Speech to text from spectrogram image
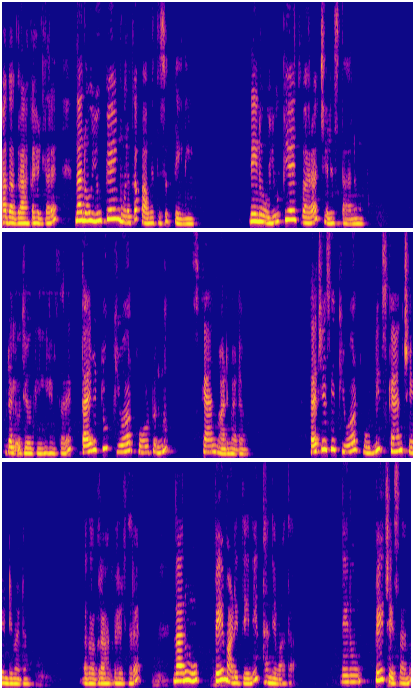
ఆగా గ్రాహక ಹೇಳ್ತಾರೆ ನಾನು ಯು ಪಿ ಐ ಮೂಲಕ ಪಾವತಿಸುತ್ತೇನೆ నేను ಯುಪಿಐ ద్వారా చెల్లిస్తాను. ಹೋಟೆಲ್ ಉದ್ಯೋಗಿ ಹೇಳ್ತಾರೆ ದಯವಿಟ್ಟು ಕ್ಯೂ ಆರ್ ಕೋಡ್ స్కాన్ మాడి మేడం. దయచేసి క్యూఆర్ కోడ్ని స్కాన్ చేయండి మేడం. ಆಗ ಗ್ರಾಹಕ ಹೇಳ್ತಾರೆ ನಾನು పే మాడిద్దేని ధన్యవాద నేను పే చేశాను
